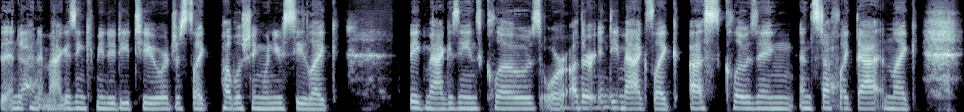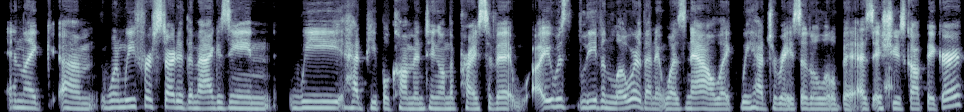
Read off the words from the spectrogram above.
the independent magazine community too, or just like publishing when you see like big magazines close or other indie mags like us closing and stuff like that. And like and like um, when we first started the magazine we had people commenting on the price of it. It was even lower than it was now. Like we had to raise it a little bit as issues got bigger.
